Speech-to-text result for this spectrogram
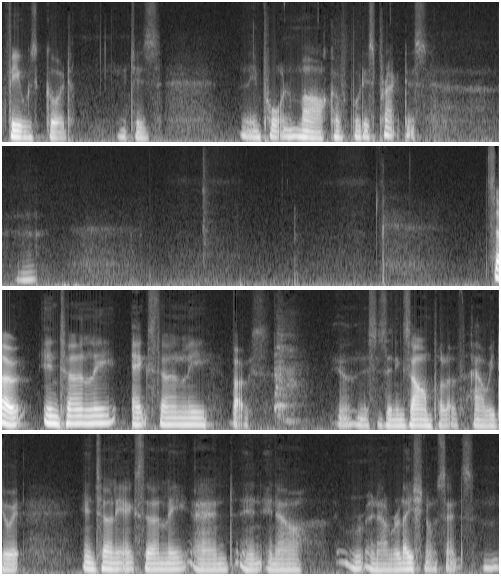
feels good, which is the important mark of Buddhist practice. So, internally, externally, both. and this is an example of how we do it internally, externally, and in, in our in our relational sense. Mm.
